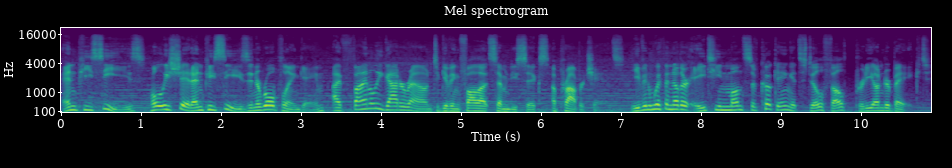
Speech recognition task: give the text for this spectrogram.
NPCs, holy shit, NPCs in a role playing game, I finally got around to giving Fallout 76 a proper chance. Even with another 18 months of cooking, it still felt pretty underbaked.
